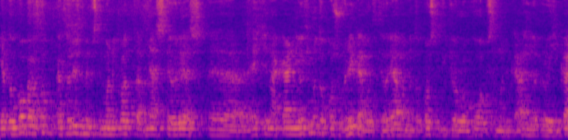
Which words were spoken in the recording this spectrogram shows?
για τον Πόμπερ αυτό που καθορίζει την επιστημονικότητα μιας θεωρίας ε, έχει να κάνει όχι με το πώς βρήκα εγώ τη θεωρία, αλλά με το πώς τη δικαιολογώ επιστημονικά, λογικά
